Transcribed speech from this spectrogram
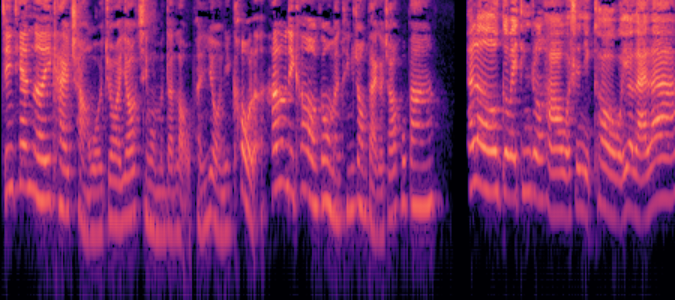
今天呢，一开场我就要邀请我们的老朋友 Nicole 了。Hello Nicole，跟我们听众打个招呼吧。Hello，各位听众好，我是 Nicole，我又来啦。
